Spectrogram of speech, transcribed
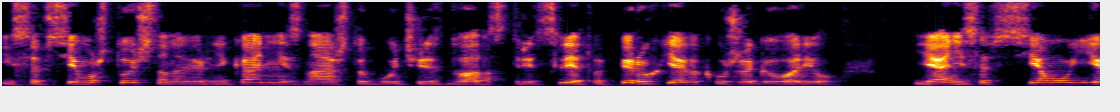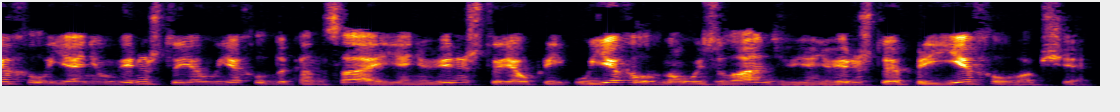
И совсем уж точно наверняка не знаю, что будет через 20-30 лет. Во-первых, я, как уже говорил, я не совсем уехал, я не уверен, что я уехал до конца, я не уверен, что я уехал в Новую Зеландию, я не уверен, что я приехал вообще.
